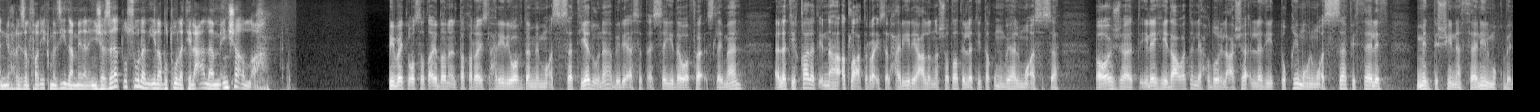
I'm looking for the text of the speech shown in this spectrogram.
أن يحرز الفريق مزيدا من الإنجازات وصولا إلى بطولة العالم إن شاء الله. في بيت الوسط أيضا التقى الرئيس الحريري وفدا من مؤسسة يدنا برئاسة السيدة وفاء سليمان التي قالت إنها أطلعت الرئيس الحريري على النشاطات التي تقوم بها المؤسسة ووجهت إليه دعوة لحضور العشاء الذي تقيمه المؤسسة في الثالث من تشرين الثاني المقبل.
